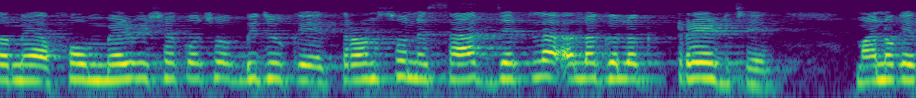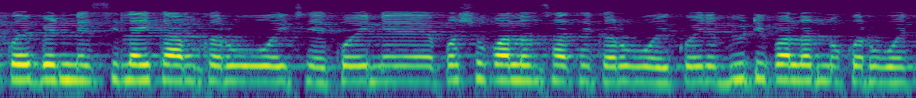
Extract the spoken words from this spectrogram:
તમે આ ફોર્મ મેળવી શકો છો. બીજું કે ત્રણસો ને સાત જેટલા અલગ અલગ ટ્રેડ છે. માનો કે કોઈ બેનને સિલાઈ કામ કરવું હોય છે, કોઈને પશુપાલન સાથે કરવું હોય, કોઈને બ્યુટી પાર્લરનું કરવું હોય,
